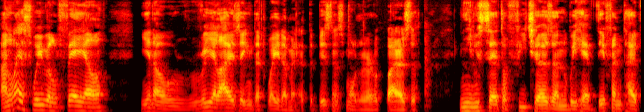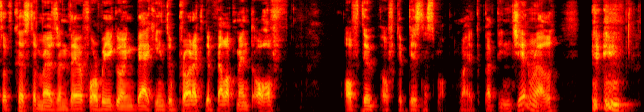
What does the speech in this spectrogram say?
unless we will fail. You know, realizing that wait a minute, the business model requires a new set of features, and we have different types of customers, and therefore we're going back into product development of of the of the business model, right? But in general,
